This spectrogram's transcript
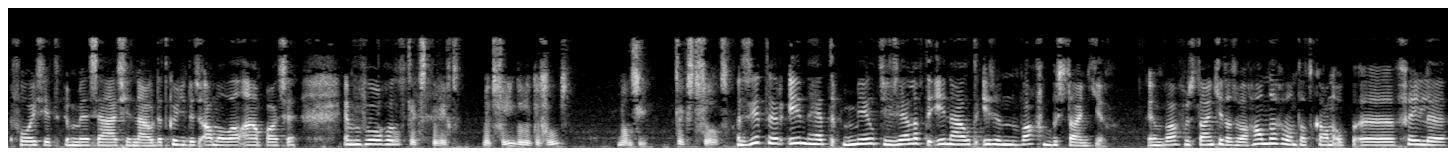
Voice it een message. Nou, dat kun je dus allemaal wel aanpassen. En vervolgens. Tekstbericht. Met vriendelijke groet. Nancy. Tekstveld. Zit er in het mailtje zelf, de inhoud is een WAF bestandje. Een WAF-bestandje. Dat is wel handig, want dat kan op uh, vele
